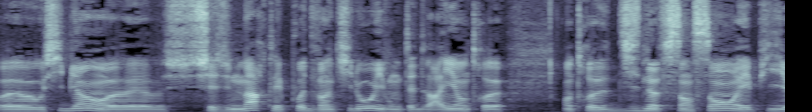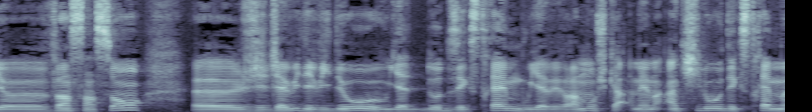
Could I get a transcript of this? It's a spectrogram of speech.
aussi bien euh, chez une marque, les poids de 20 kg, ils vont peut-être varier entre entre 19 500 et puis 20 euh, 500. Euh, j'ai déjà vu des vidéos où il y a d'autres extrêmes où il y avait vraiment jusqu'à même 1 kg d'extrême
